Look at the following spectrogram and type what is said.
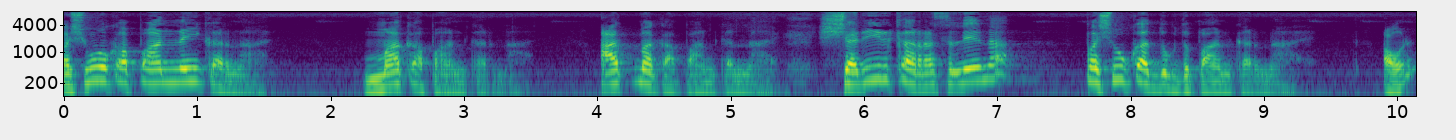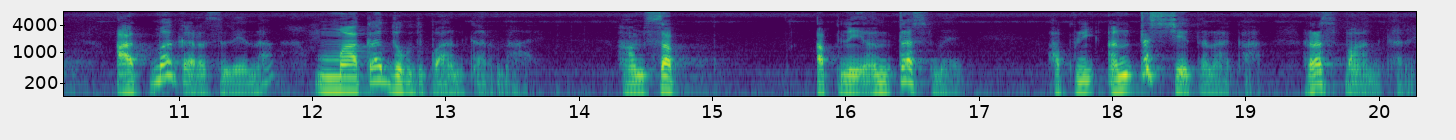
पशुओं का पान नहीं करना है, माँ का पान करना है, आत्मा का पान करना है, शरीर का रस लेना, पशु का दुग्ध पान करना है और आत्मा का रस लेना, माँ का दुग्ध पान करना है। हम सब अपनी अंतस में, अपनी अंतस चेतना का रस पान करें।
